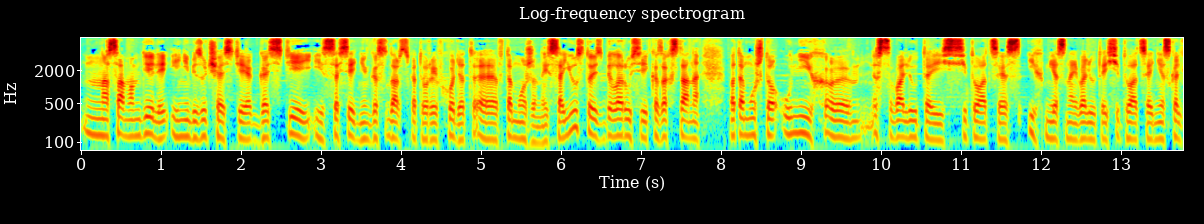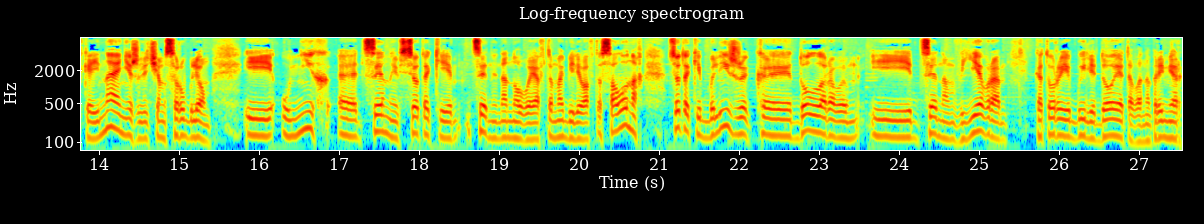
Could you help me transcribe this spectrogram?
На самом деле и не без участия гостей из соседних государств, которые входят э, в таможенный союз, то есть Белоруссии и Казахстана, потому что у них э, с валютой ситуация, с их местной валютой ситуация несколько иная, нежели чем с рублем. И у них э, цены все-таки, цены на новые автомобили в автосалонах все-таки ближе к долларовым и ценам в евро, которые были до этого, например,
